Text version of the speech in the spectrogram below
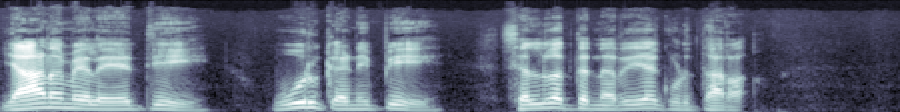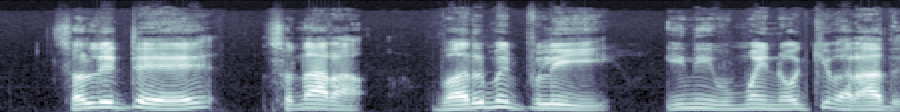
யானை மேலே ஏற்றி ஊருக்கு அனுப்பி செல்வத்தை நிறைய கொடுத்தாராம். சொல்லிட்டு சொன்னாராம் வறுமை புலி இனி உம்மை நோக்கி வராது.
